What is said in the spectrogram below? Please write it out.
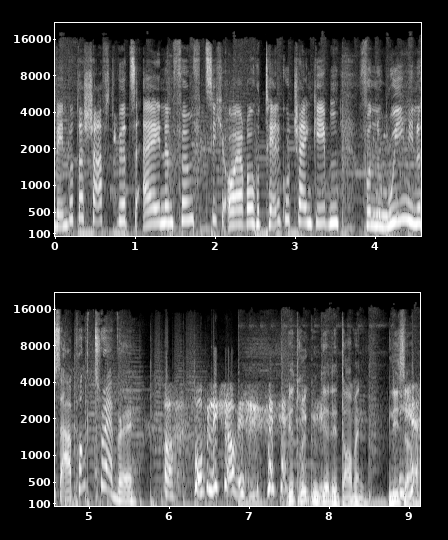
Wenn du das schaffst, wird es einen 50 Euro Hotelgutschein geben von we-a.travel. Oh, hoffentlich schaffe ich Wir drücken dir die Daumen. Lisa, Ja.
